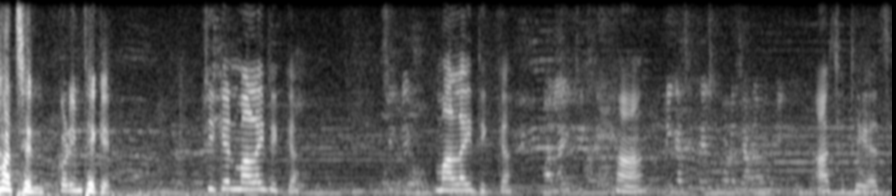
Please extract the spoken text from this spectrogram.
খাচ্ছেন করিম থেকে? চিকেন মালাই টিক্কা। মালাই টিক্কা। হ্যাঁ। আচ্ছা ঠিক আছে।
